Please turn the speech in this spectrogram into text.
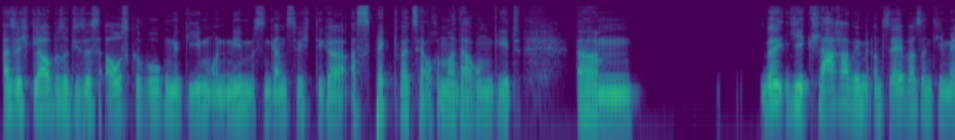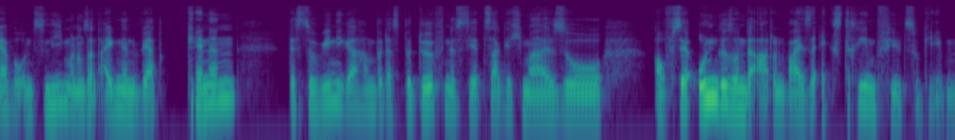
Also ich glaube, so dieses ausgewogene Geben und Nehmen ist ein ganz wichtiger Aspekt, weil es ja auch immer darum geht, ähm, ne, je klarer wir mit uns selber sind, je mehr wir uns lieben und unseren eigenen Wert kennen, desto weniger haben wir das Bedürfnis, jetzt, sage ich mal, so auf sehr ungesunde Art und Weise extrem viel zu geben.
